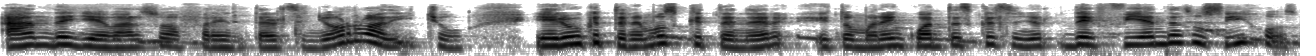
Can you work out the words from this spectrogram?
han de llevar su afrenta. El Señor lo ha dicho. Y algo que tenemos que tener y tomar en cuenta es que el Señor defiende a sus hijos.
